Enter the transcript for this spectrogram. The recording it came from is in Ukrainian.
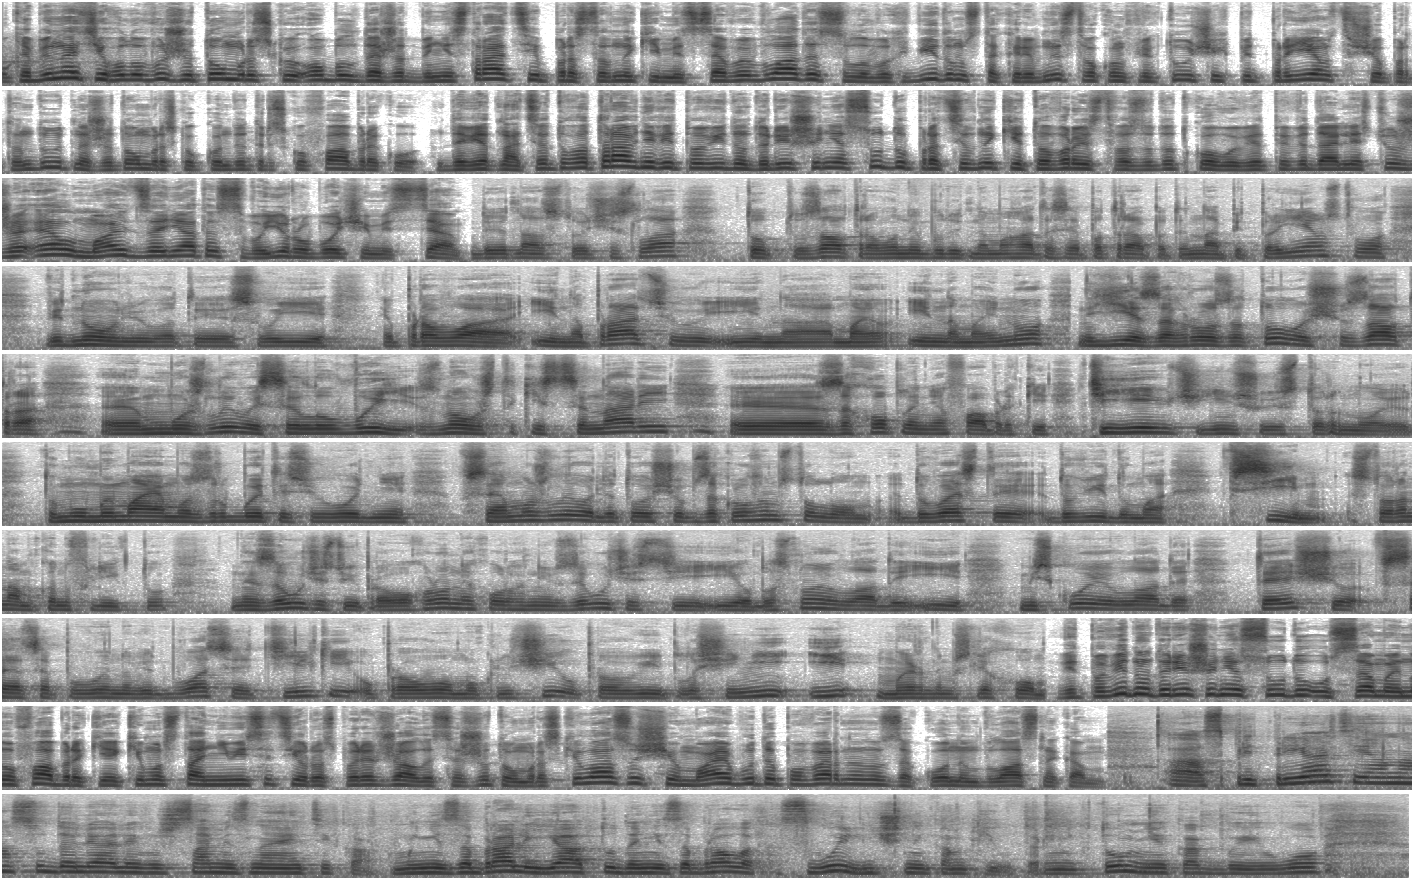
У кабінеті голови Житомирської облдержадміністрації представники місцевої влади, силових відомств та керівництва конфліктуючих підприємств, що претендують на Житомирську кондитерську фабрику. 19 травня, відповідно до рішення суду, працівники товариства з додатковою відповідальністю ЖЛ мають зайняти свої робочі місця. 19 числа, тобто завтра вони будуть намагатися потрапити на підприємство, відновлювати свої права і на працю, і на і на майно. Є загроза того, що завтра е, можливий силовий знову ж таки сценарій е, захоплення фабрики тією чи іншою стороною. Тому ми маємо зробити сьогодні все можливе для того, щоб за круглим столом довести до відома всім сторонам конфлікту, не за участю і правоохоронних органів, за участі і обласної влади, і міської влади, те, що все це повинно відбуватися тільки у правовому ключі, у правовій площині і мирним шляхом. Відповідно до рішення суду, усе майно фабрики, яким останні місяці розпоряджалися житомирські ласощі, має бути повернено законним власникам. А, С предприятия нас удаляли, вы же сами знаете как. Мы не забрали, я оттуда не забрала свой личный компьютер. Никто мне как бы его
